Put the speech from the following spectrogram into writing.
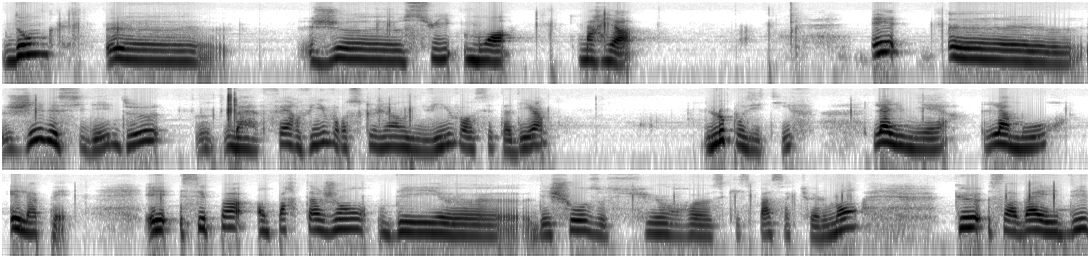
Donc, euh, je suis moi, Maria, et euh, j'ai décidé de ben, faire vivre ce que j'ai envie de vivre, c'est-à-dire le positif, la lumière, l'amour et la paix. Et c'est pas en partageant des, euh, choses sur ce qui se passe actuellement que ça va aider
